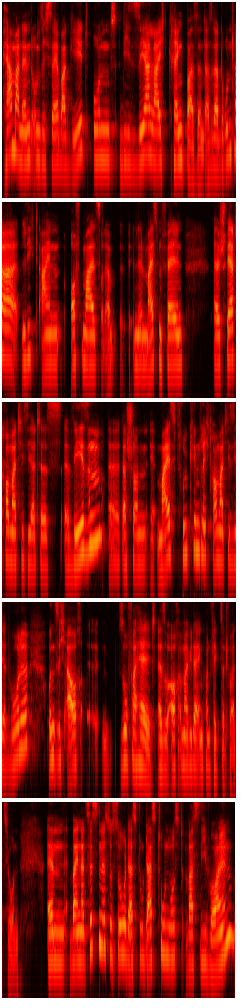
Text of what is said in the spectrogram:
permanent um sich selber geht und die sehr leicht kränkbar sind. Also darunter liegt ein oftmals oder in den meisten Fällen äh, schwer traumatisiertes äh, Wesen, äh, das schon meist frühkindlich traumatisiert wurde und sich auch äh, so verhält, also auch immer wieder in Konfliktsituationen. Ähm, bei Narzissten ist es so, dass du das tun musst, was sie wollen.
